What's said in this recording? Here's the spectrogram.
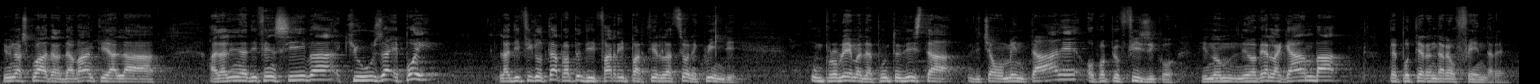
di una squadra davanti alla, alla linea difensiva chiusa e poi la difficoltà proprio di far ripartire l'azione, quindi un problema dal punto di vista diciamo, mentale o proprio fisico, di non, di non avere la gamba per poter andare a offendere.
